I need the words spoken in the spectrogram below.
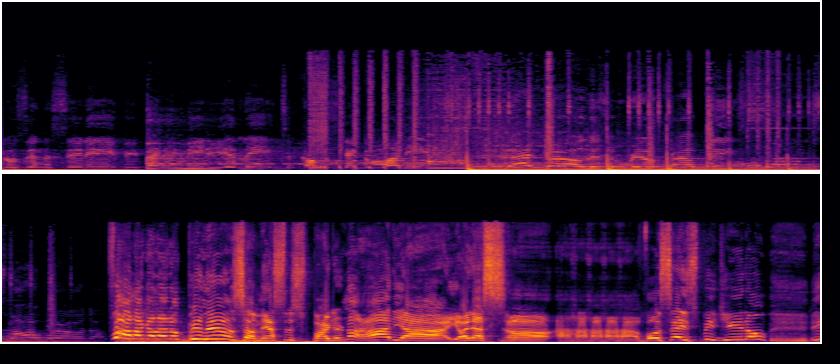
needles in the city. Be back immediately to confiscate the money. That girl is a real crowd please. Fala galera, beleza? Mestre Spider na área! E olha só, vocês pediram e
